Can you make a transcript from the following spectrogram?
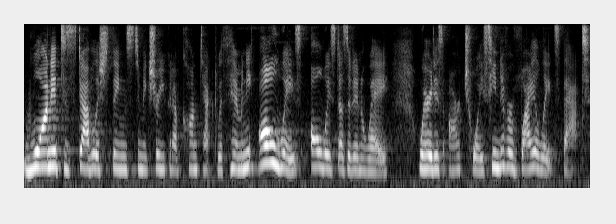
wanted to establish things to make sure you could have contact with Him. And He always, always does it in a way where it is our choice. He never violates that.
